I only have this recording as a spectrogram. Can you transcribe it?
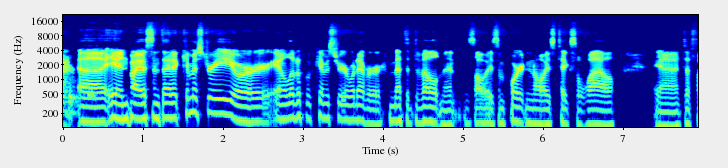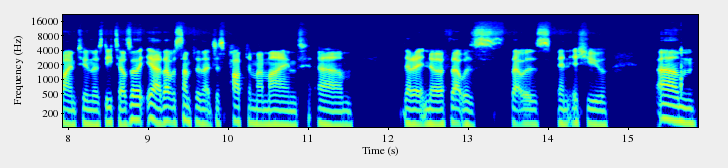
uh, in biosynthetic chemistry or analytical chemistry or whatever. Method development is always important, always takes a while uh, to fine tune those details. So yeah, that was something that just popped in my mind um, that I didn't know if that was that was an issue. Um,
